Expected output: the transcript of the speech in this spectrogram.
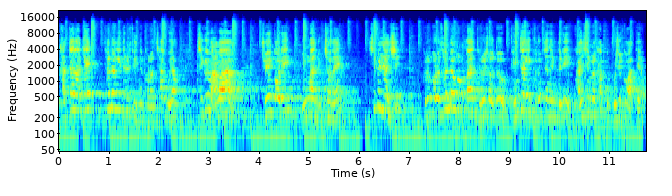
간단하게 설명해 드릴 수 있는 그런 차고요. 지금 아마 주행거리 66,000에 11년식 그런 거를 설명만 들으셔도 굉장히 구독자님들이 관심을 갖고 보실 것 같아요.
